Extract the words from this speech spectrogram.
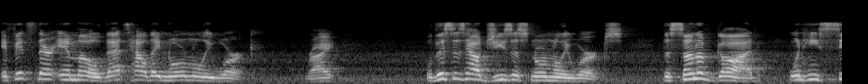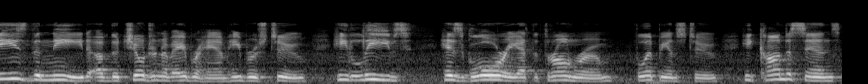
If it's their MO, that's how they normally work, right? Well, this is how Jesus normally works. The Son of God, when he sees the need of the children of Abraham, Hebrews 2, he leaves his glory at the throne room, Philippians 2. He condescends,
